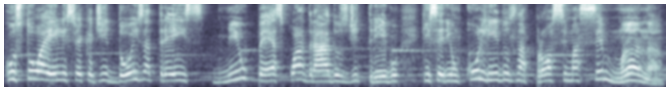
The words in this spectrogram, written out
custou a ele cerca de 2 a 3 mil pés quadrados de trigo que seriam colhidos na próxima semana.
